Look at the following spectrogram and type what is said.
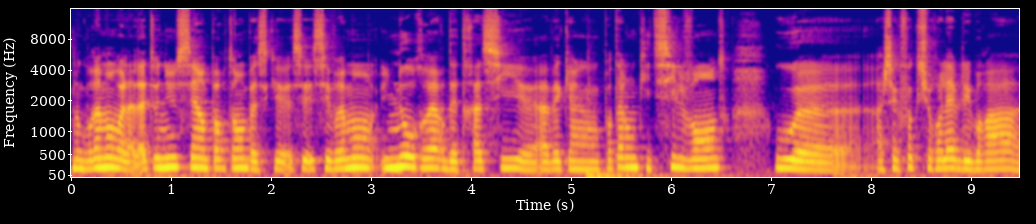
donc vraiment voilà, la tenue c'est important parce que c'est vraiment une horreur d'être assis avec un pantalon qui te scie le ventre ou à chaque fois que tu relèves les bras,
